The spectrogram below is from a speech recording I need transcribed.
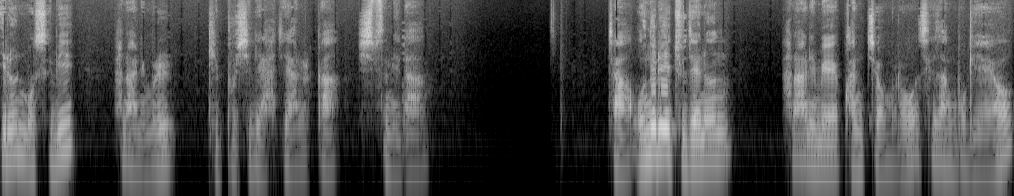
이런 모습이 하나님을 기쁘시게 하지 않을까 싶습니다. 자, 오늘의 주제는 하나님의 관점으로 세상 보기예요.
